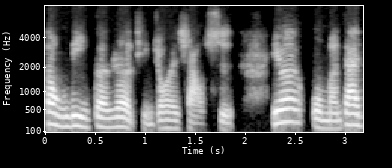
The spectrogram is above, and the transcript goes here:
动力跟热情就会消失，因为我们在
